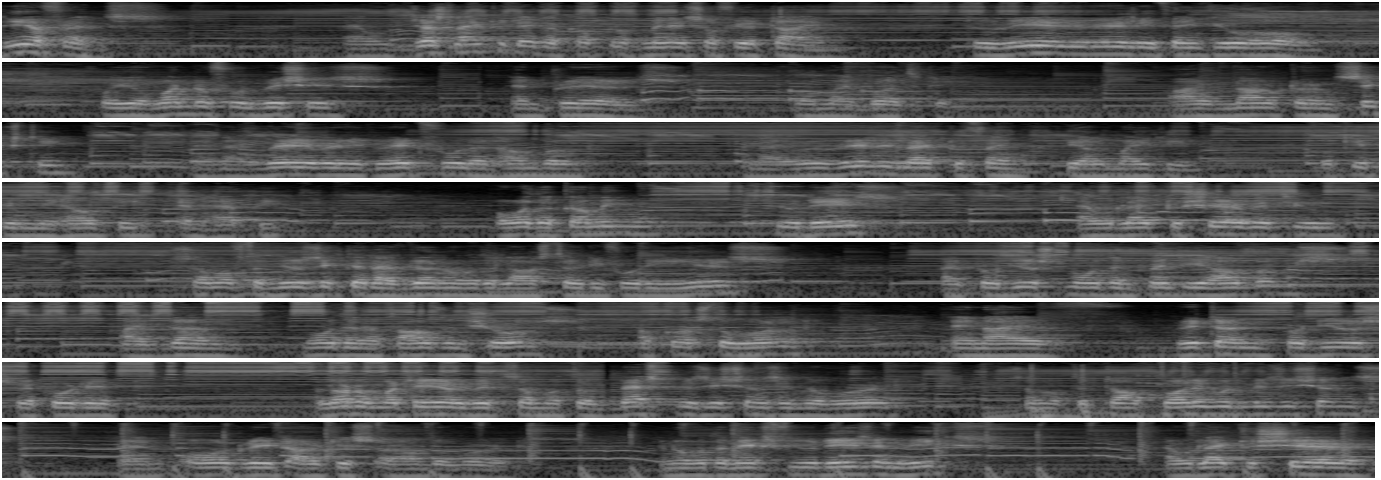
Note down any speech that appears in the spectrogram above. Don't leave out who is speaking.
Speaker 1: Dear friends, I would just like to take a couple of minutes of your time to really, really thank you all for your wonderful wishes and prayers for my birthday. I've now turned 60 and I'm very, very grateful and humbled. And I would really like to thank the Almighty for keeping me healthy and happy. Over the coming few days, I would like to share with you some of the music that I've done over the last 30 40 years. I've produced more than 20 albums. I've done more than a thousand shows across the world, and I've written, produced, recorded a lot of material with some of the best musicians in the world, some of the top Bollywood musicians, and all great artists around the world. And over the next few days and weeks, I would like to share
